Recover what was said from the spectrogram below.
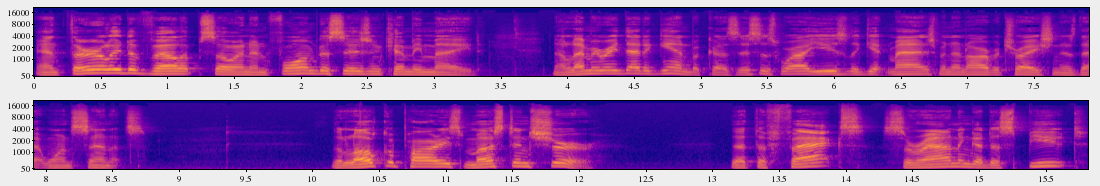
and thoroughly developed so an informed decision can be made. Now, let me read that again because this is where I usually get management and arbitration, is that one sentence. The local parties must ensure that the facts surrounding a dispute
